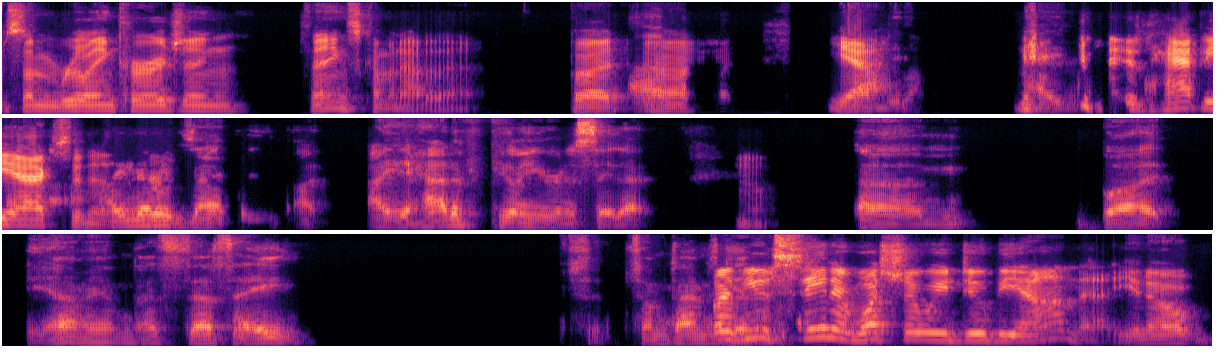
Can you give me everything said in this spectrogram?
some really encouraging things coming out of that. But uh, yeah, I, happy accident. I know exactly. I, I had a feeling you were going to say that. Yeah. Um, but yeah, man, that's that's hey. Sometimes, but if you've seen it, what should we do beyond that? You know,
